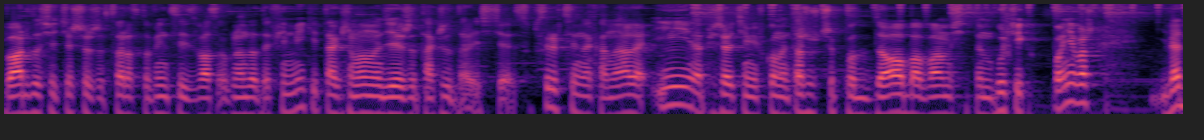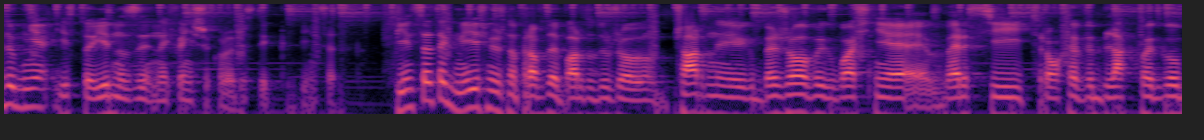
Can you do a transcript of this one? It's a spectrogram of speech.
bardzo się cieszę, że coraz to więcej z Was ogląda te filmiki, także mam nadzieję, że także daliście subskrypcję na kanale i napiszecie mi w komentarzu, czy podoba Wam się ten bucik, ponieważ według mnie jest to jedno z najfajniejszych kolorystyk 500. 500 mieliśmy już naprawdę bardzo dużo czarnych, beżowych właśnie wersji, trochę wyblakłego,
